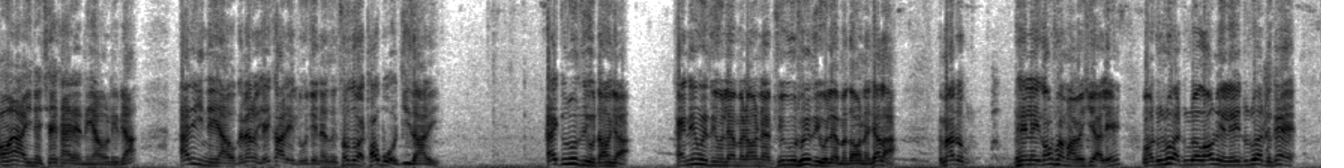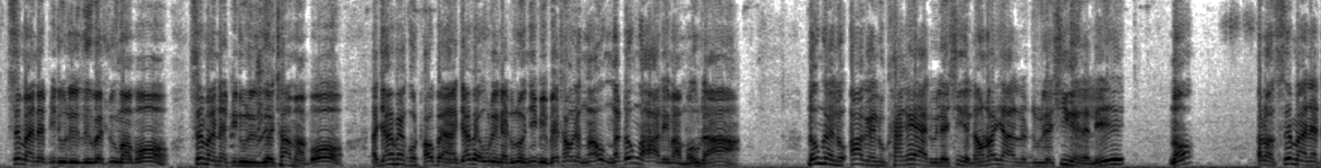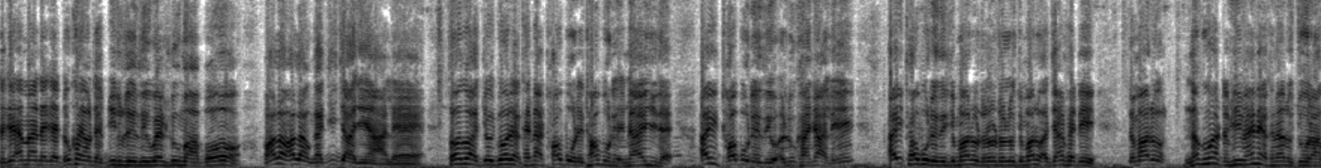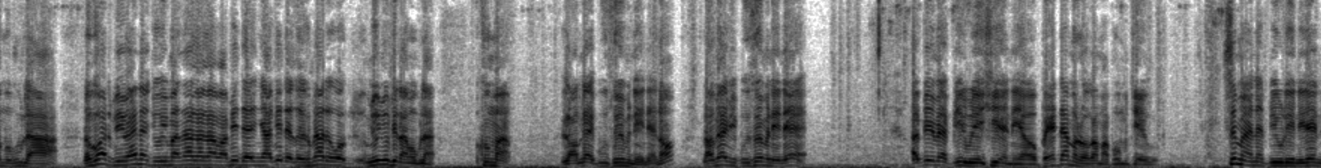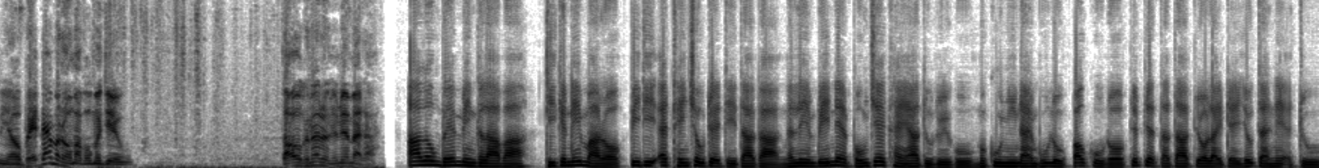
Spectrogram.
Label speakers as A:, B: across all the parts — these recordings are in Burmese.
A: ပေါင်ရအကြီးနဲ့ချက်ခိုင်းတဲ့နေရာကိုလေဗျာအဲ့ဒီနေရာကိုခင်ဗျားတို့ရိတ်ခါလေးလိုချင်တယ်ဆိုစောစောကထောက်ဖို့အကြီးစားတွေအဲ့သူတို့စီကိုတောင်းကြခိုင်နေဝင်စီကိုလည်းမတောင်းနဲ့ဖြူဖြူထွေးစီကိုလည်းမတောင်းနဲ့ကြလားခင်ဗျားတို့ဖင်လေကောင်းထွက်မှာပဲရှိရလေဟောသူတို့ကတူတော်ကောင်းနေလေသူတို့ကတကယ်စစ်မှန်တဲ့ပြည်သူတွေစီပဲလှူမှာပေါ့စစ်မှန်တဲ့ပြည်သူတွေစီပဲချမှာပေါ့အကြမ်းဖက်ကိုထောက်ပံ့အကြမ်းဖက်ဥပဒေနဲ့သူတို့ညှိပြီးဘဲထောင်းရငါငါတုံးငါအားတွေမှမဟုတ်တာလုံးငယ်လို့အငယ်လို့ခံခဲ့ရတူလည်းရှိတယ်တောင်းတရရတူလည်းရှိခဲ့တယ်လေနော် အဲ့တော့စစ်မှန်တဲ့တကယ်အမှန်တကယ်ဒုက္ခရောက်တဲ့ပြည်သူတွေစီပဲလှူမှာပေါ့ဘာလို့အဲ့လောက်ငါကြည့်ကြခြင်းရလဲသောသောကြုံပြောတဲ့ခင်ဗျထောက်ဖို့တွေထောက်ဖို့တွေအများကြီးရှိတယ်အဲ့ဒီထောက်ဖို့တွေစီကိုအလူခံကြလေအဲ့ဒီထောက်ဖို့တွေစီကျမတို့တို့တို့ကျမတို့အကြမ်းဖက်တွေကျမတို့ငါကတပြေပိုင်းနဲ့ခင်ဗျတို့ကြိုးတာမဟုတ်ဘူးလားငါကတပြေပိုင်းနဲ့ကြိုးရင်မှသားကားကားဘာဖြစ်တယ်ညာဖြစ်တယ်ဆိုခင်ဗျတို့မျိုးမျိုးဖြစ်တာမဟုတ်ဘူးလားအခုမှလောင်မြိုက်ပူဆွေးမနေနဲ့နော်လောင်မြိုက်ပြီးပူဆွေးမနေနဲ့အပြည့်မဲ့ပြည်သူတွေရှိတဲ့နေရာကိုဘယ်တက်မတော်ကမှဘုံမကျဲဘူးစစ်မှန်တဲ့ပြည်သူတွေနေတဲ့နေရာကိုဘယ်တက်မတော်မှဘုံမကျဲဘူး ဒါကိုခင်ဗျတို့မြင်မြင်မှတ်ထား
B: အားလုံးပဲမင်္ဂလာပါဒီကနေ့မှာတော့ PDF ထိန်းချုပ်တဲ့ဒေတာကငလင်ပေးနဲ့ဘုံကျဲခံရသူတွေကိုမကူညီနိုင်ဘူးလို့ပောက်ကူတော့ပြက်ပြက်တသားပြောလိုက်တဲ့ရုပ်တံနဲ့အတူ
